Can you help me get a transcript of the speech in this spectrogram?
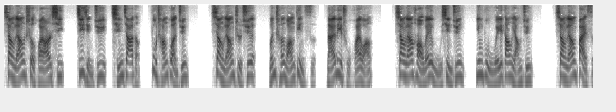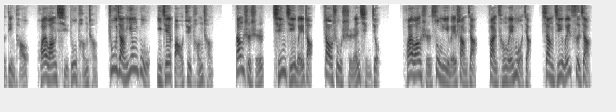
项梁涉淮而西，击景居、秦家等，不常冠军。项梁至薛，闻陈王定死。乃立楚怀王，项梁号为武信君，英布为当阳君。项梁败死，定陶。怀王喜都彭城，诸将英布一皆保据彭城。当世时，秦即为赵，赵数使人请救。怀王使宋义为上将，范曾为末将，项籍为次将。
